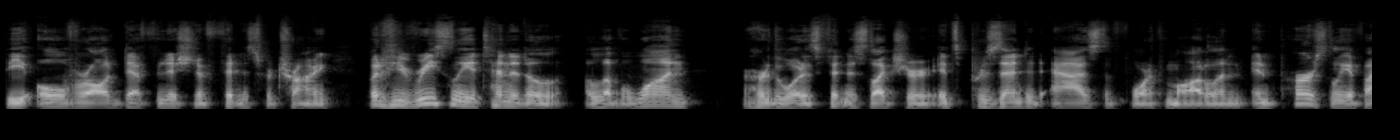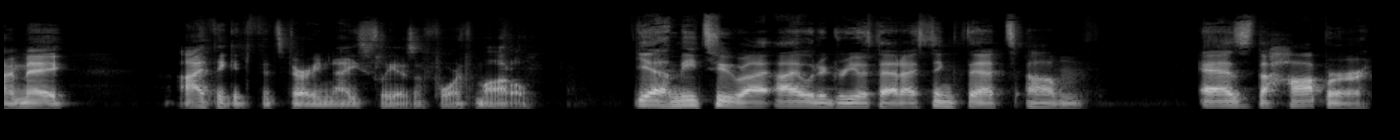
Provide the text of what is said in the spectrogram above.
the overall definition of fitness we're trying. But if you've recently attended a, a level one, or heard the What is Fitness lecture, it's presented as the fourth model. And, and personally, if I may, I think it fits very nicely as a fourth model. Yeah, me too. I, I would agree with that. I think that um, as the hopper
